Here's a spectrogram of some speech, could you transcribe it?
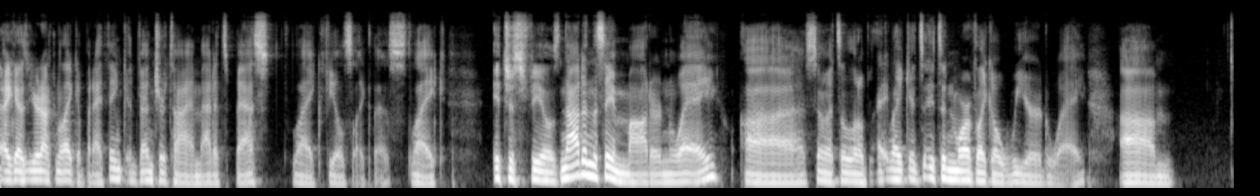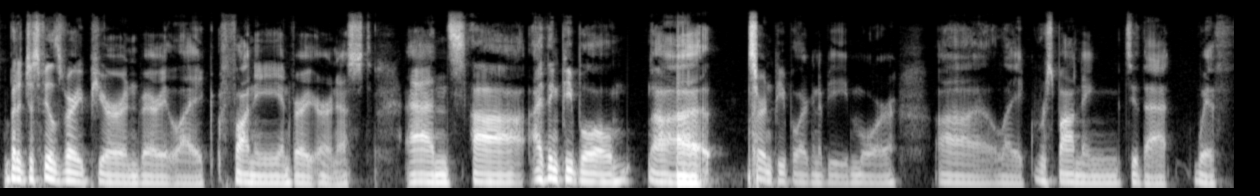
i guess you're not gonna like it but i think adventure time at its best like feels like this. Like it just feels not in the same modern way uh so it's a little like it's it's in more of like a weird way um but it just feels very pure and very like funny and very earnest. And uh i think people uh certain people are going to be more uh like responding to that with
